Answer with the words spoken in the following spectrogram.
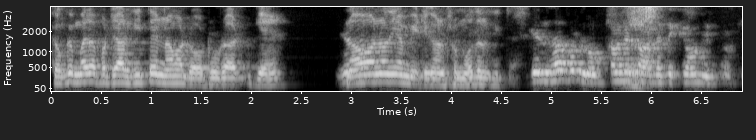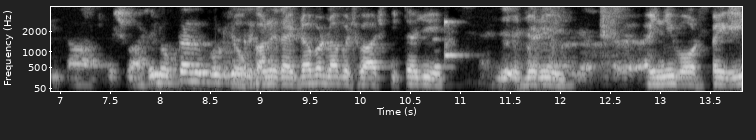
ਕਿਉਂਕਿ ਮੈਂ ਤਾਂ ਪ੍ਰਚਾਰ ਕੀਤਾ, ਨਵਾਂ ਡੋਰ ਟੂ ਡੋਰ ਗਿਆ ਨਾ ਉਹਨਾਂ ਦੀਆਂ ਮੀਟਿੰਗਾਂ ਨੂੰ ਸੰਬੋਧਨ ਕੀਤਾ। ਗਿੱਲ ਸਾਹਿਬ ਪਰ ਲੋਕਾਂ ਨੇ ਤੁਹਾਡੇ ਤੇ ਕਿਉਂ ਨਹੀਂ ਕੀਤਾ? ਵਿਸ਼ਵਾਸ। ਲੋਕਾਂ ਦੇ ਵੋਟ ਲੋਕਾਂ ਨੇ ਤਾਂ ਐਡਾ ਵੱਡਾ ਵਿਸ਼ਵਾਸ ਕੀਤਾ ਜੀ। ਜਿਹੜੀ ਇੰਨੀ ਵੋਟ ਪੈਗੀ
